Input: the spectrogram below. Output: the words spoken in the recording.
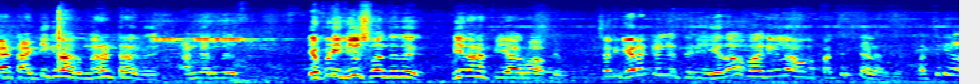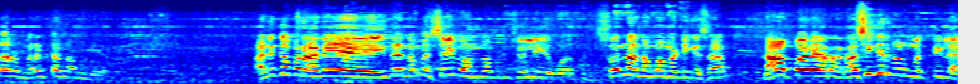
ஏன்ட்ட அடிக்கிறாரு மிரட்டுறாரு. அங்கிருந்து எப்படி நியூஸ் வந்தது? நீ தானே பிஆர்ஓ அப்படின்னு சரி எனக்கு எங்க தெரியும்? ஏதோ வகையில் அவங்க பத்திரிகையாளர்கள் பத்திரிகையாளர் மிரட்டலாம் முடியாது. அதுக்கப்புறம் அதே இதை நம்ம செய்வோம் அப்படின்னு சொல்லி சொன்னா நம்ப மாட்டீங்க சார். நாற்பதாயிரம் ரசிகர்கள் மத்தியில்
